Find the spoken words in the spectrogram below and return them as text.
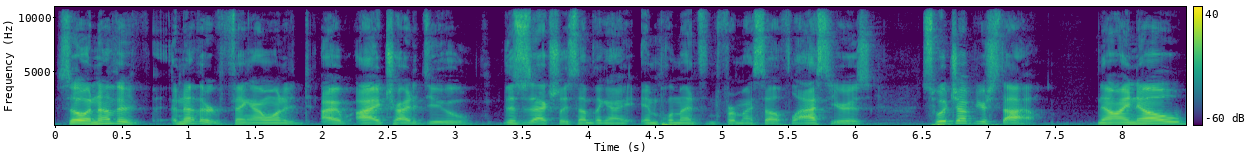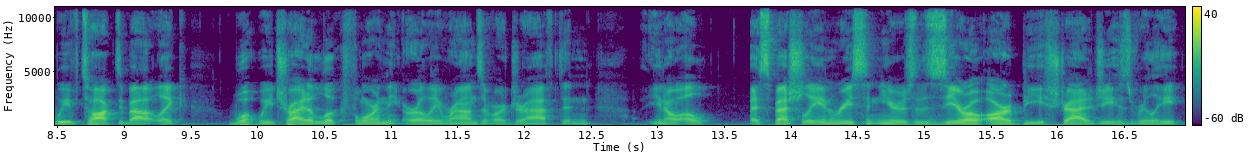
So another another thing I wanted I I try to do this is actually something I implemented for myself last year is switch up your style. Now I know we've talked about like what we try to look for in the early rounds of our draft and you know especially in recent years the zero RB strategy has really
